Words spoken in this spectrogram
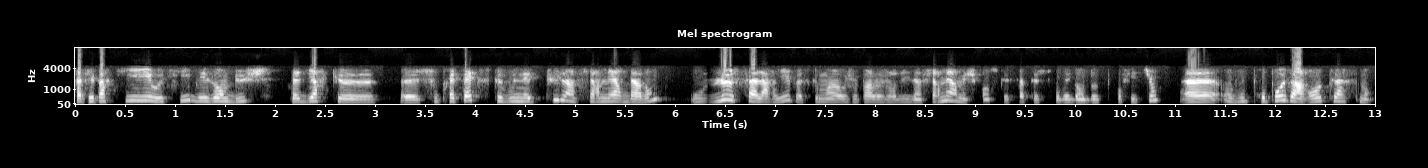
ça fait partie aussi des embûches. C'est-à-dire que euh, sous prétexte que vous n'êtes plus l'infirmière d'avant, ou le salarié, parce que moi je parle aujourd'hui d'infirmière, mais je pense que ça peut se trouver dans d'autres professions, euh, on vous propose un reclassement.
